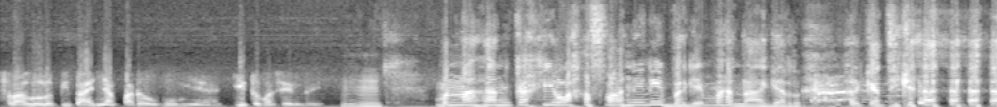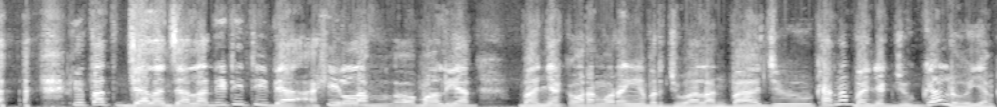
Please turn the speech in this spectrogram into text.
selalu lebih banyak pada umumnya. Gitu Mas Henry. Mm. Menahan kekhilafan ini bagaimana agar ketika kita jalan-jalan ini tidak hilaf eh, melihat banyak orang-orang yang berjualan baju karena banyak juga loh yang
